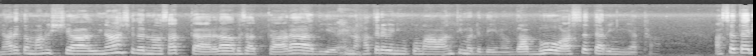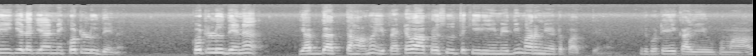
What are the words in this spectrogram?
නරක මිනිස්යා විනාශ කරනවා සත්කාර ලාභ සත්කාර ආදිය. එන්න හතරවෙනි උපමාව අන්තිමට දෙනවා. ගබ්බෝ අස්සතරින් යත. අස්සතරී කියලා කියන්නේ කොටලු දෙන. කොටලු දෙන ගැබ් ගත්තාම ඒ පැටවා ප්‍රසූත කිරීමේදී මරණයටපත් වෙනවා. එතකොට ඒකයි ඒ උපමාව.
